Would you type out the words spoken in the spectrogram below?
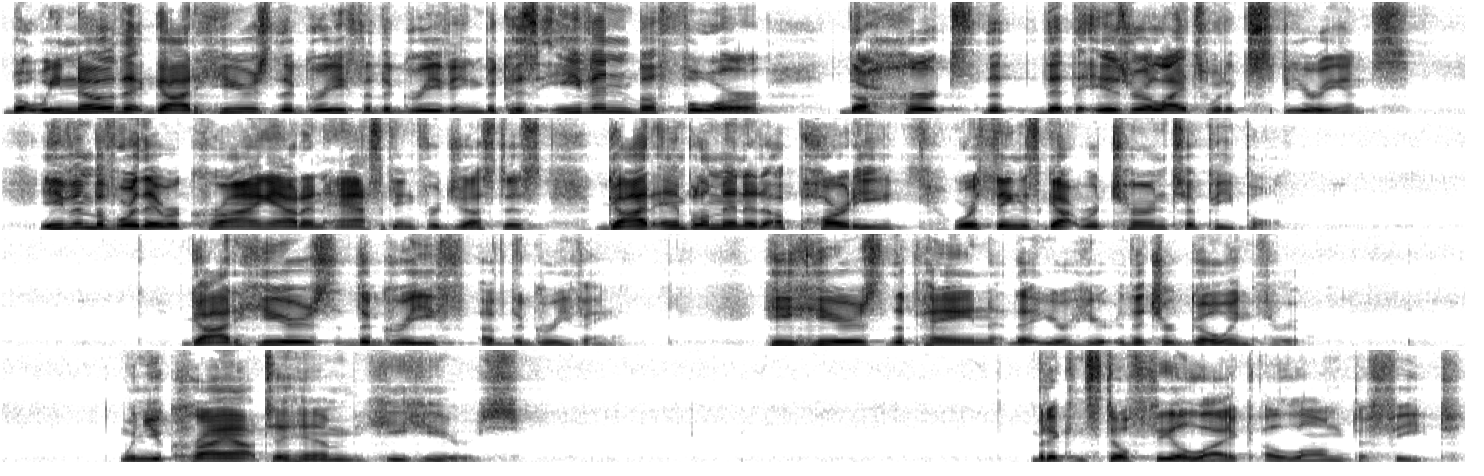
But we know that God hears the grief of the grieving because even before the hurts that, that the Israelites would experience, even before they were crying out and asking for justice, God implemented a party where things got returned to people. God hears the grief of the grieving. He hears the pain that you're, that you're going through. When you cry out to Him, He hears. But it can still feel like a long defeat,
